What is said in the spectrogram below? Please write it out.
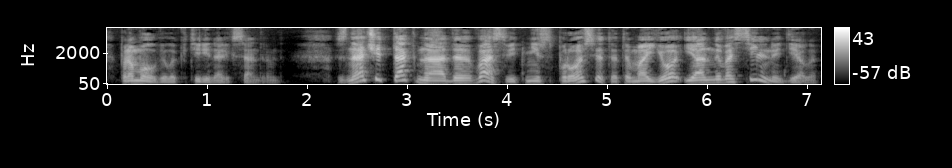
— промолвила Катерина Александровна. «Значит, так надо. Вас ведь не спросят. Это мое и Анны Васильевны дело».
